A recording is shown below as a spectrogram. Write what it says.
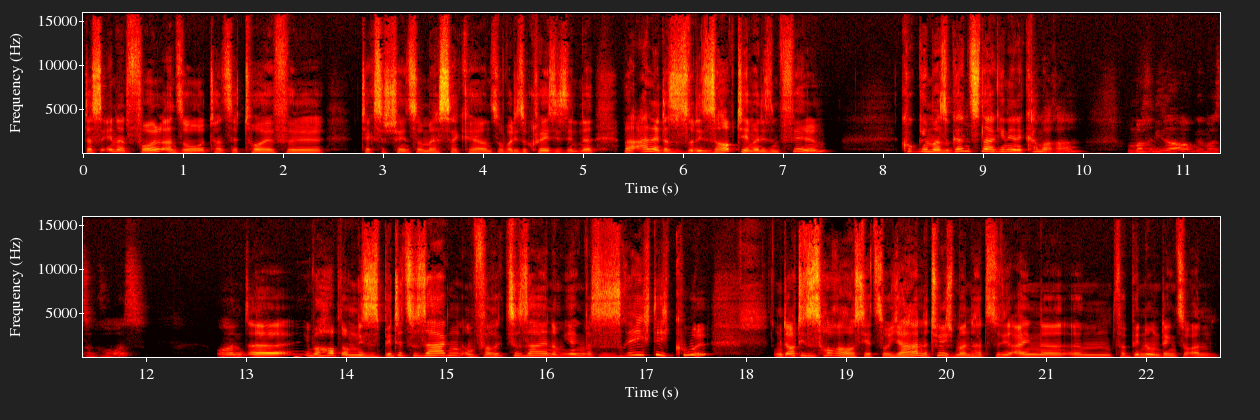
Das erinnert voll an so Tanz der Teufel, Texas Chainsaw Massacre und so, weil die so crazy sind, ne? Weil alle, das ist so dieses Hauptthema in diesem Film, gucken immer so ganz nah gegen in die Kamera und machen diese Augen immer so groß und äh, überhaupt, um dieses Bitte zu sagen, um verrückt zu sein, um irgendwas, das ist richtig cool. Und auch dieses Horrorhaus jetzt so, ja, natürlich, man hat so die eigene ähm, Verbindung, denkt so an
